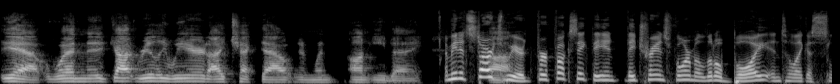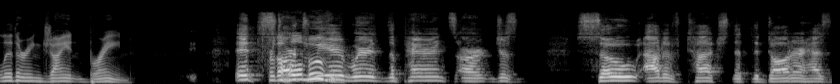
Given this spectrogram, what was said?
Yeah, when it got really weird, I checked out and went on eBay. I mean, it starts Uh, weird. For fuck's sake, they they transform a little boy into like a slithering giant brain. It For the whole starts movie. weird where the parents are just so out of touch that the daughter has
